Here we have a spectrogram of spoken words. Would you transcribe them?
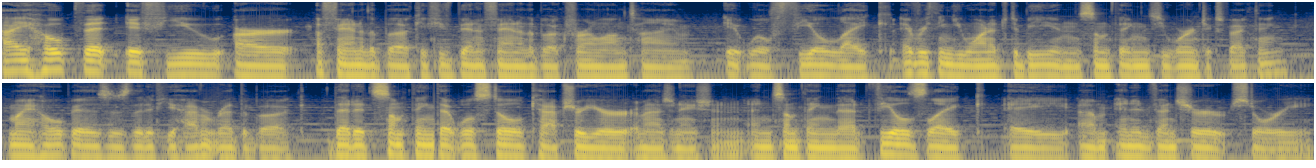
I hope that if you are a fan of the book, if you've been a fan of the book for a long time, it will feel like everything you wanted it to be and some things you weren't expecting. My hope is is that if you haven't read the book, that it's something that will still capture your imagination and something that feels like a um, an adventure story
